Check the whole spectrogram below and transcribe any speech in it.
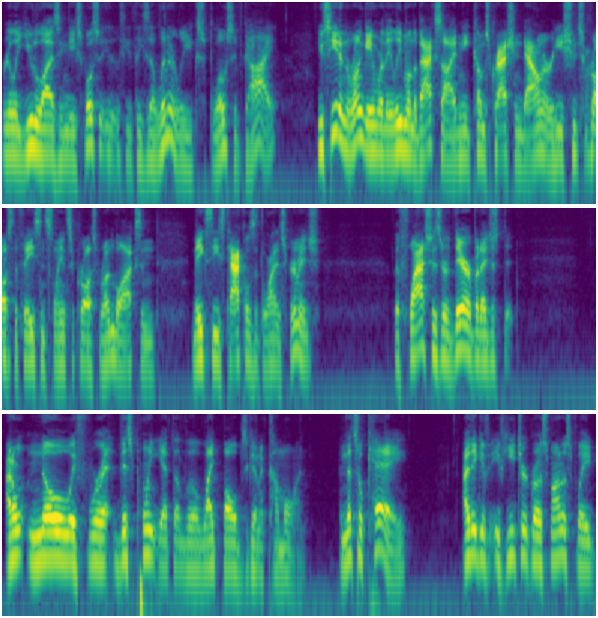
really utilizing the explosive. He's a linearly explosive guy. You see it in the run game where they leave him on the backside and he comes crashing down or he shoots mm-hmm. across the face and slants across run blocks and makes these tackles at the line of scrimmage. The flashes are there, but I just I don't know if we're at this point yet that the light bulb's going to come on. And that's okay. I think if, if Yetur Gross Matos played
